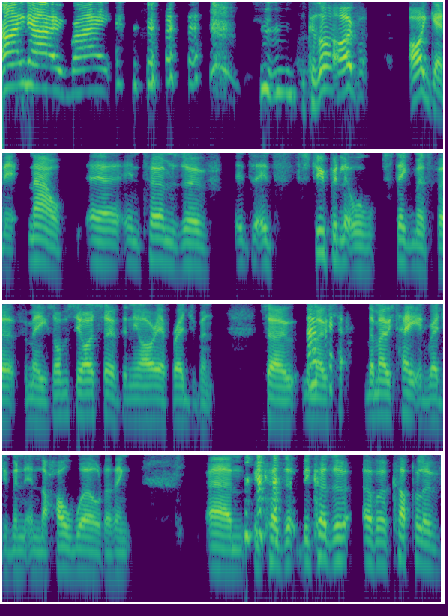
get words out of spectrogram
I know, right? Because I've, I get it now uh, in terms of it's it's stupid little stigmas for, for me. Because obviously I served in the RAF regiment. So the Okay. most the most hated regiment in the whole world, I think. Um, because of, because of, of a couple of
